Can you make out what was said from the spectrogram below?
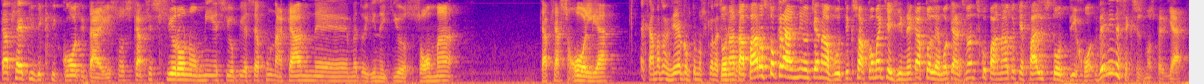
Κάποια επιδεικτικότητα ίσως, κάποιες χειρονομίες οι οποίες έχουν να κάνουν ε, με το γυναικείο σώμα. Κάποια σχόλια. Εντάξει, άμα τον διέκοπτο όμως κιόλας. Το να τα πάρω στο κρανίο και να βουτήξω ακόμα και γυναίκα από το λαιμό και να αρχίσω να τη σκοπανάω το κεφάλι στον τοίχο, δεν είναι σεξισμός, παιδιά.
